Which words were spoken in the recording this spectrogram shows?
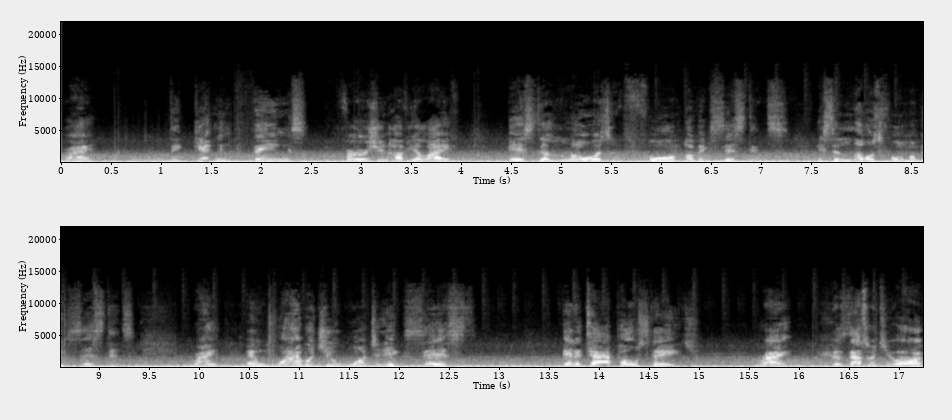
right? The getting things version of your life is the lowest form of existence. It's the lowest form of existence, right? And why would you want to exist in a tadpole stage, right? Because that's what you are.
